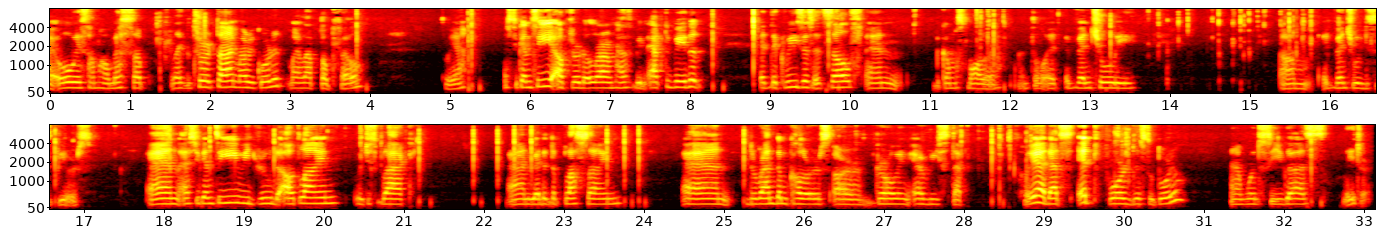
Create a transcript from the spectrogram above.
I always somehow mess up. Like the third time I recorded my laptop fell. So yeah. As you can see after the alarm has been activated it decreases itself and becomes smaller until it eventually um, eventually disappears and as you can see we drew the outline which is black. And we added the plus sign. And the random colors are drawing every step. So yeah that's it for this tutorial. And I'm going to see you guys later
